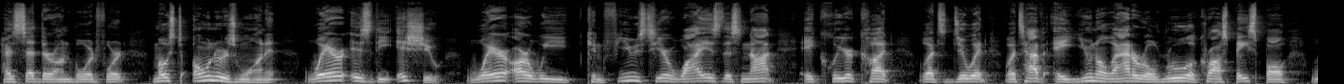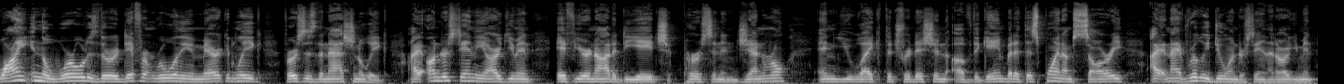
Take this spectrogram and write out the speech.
has said they're on board for it. Most owners want it. Where is the issue? Where are we confused here? Why is this not a clear cut Let's do it. Let's have a unilateral rule across baseball. Why in the world is there a different rule in the American League versus the National League? I understand the argument if you're not a DH person in general and you like the tradition of the game, but at this point, I'm sorry. I, and I really do understand that argument,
